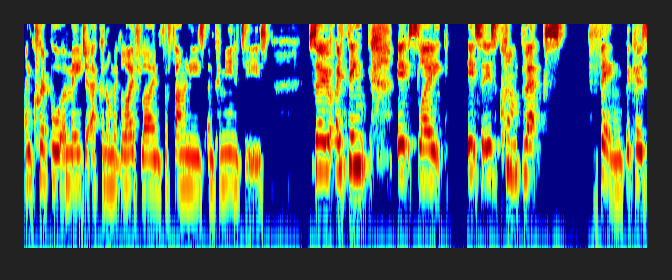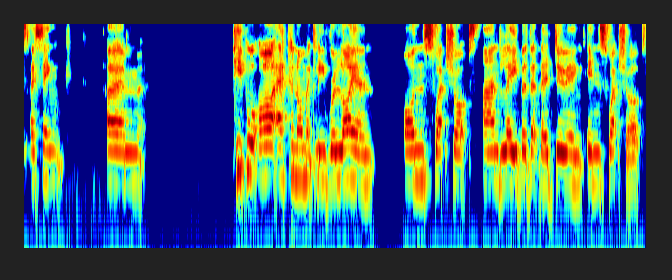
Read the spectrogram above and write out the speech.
and cripple a major economic lifeline for families and communities. So I think it's like it's, it's a complex thing because I think um, people are economically reliant on sweatshops and labor that they're doing in sweatshops.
